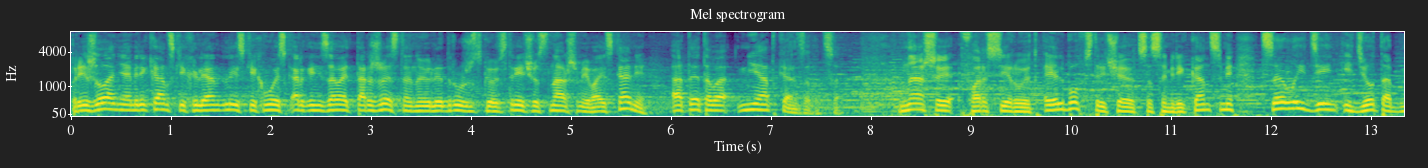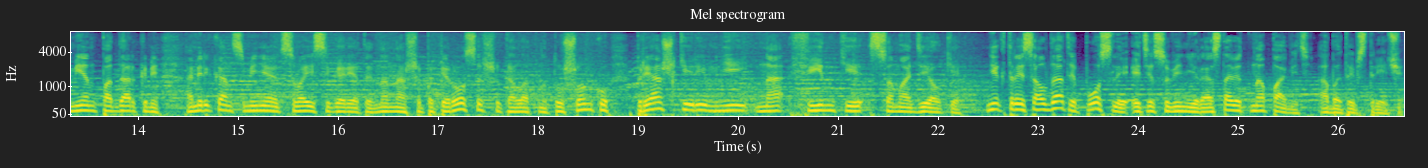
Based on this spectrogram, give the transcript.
При желании американских или английских войск организовать торжественную или дружескую встречу с нашими войсками, от этого не отказываться. Наши форсируют Эльбу, встречаются с американцами. Целый день идет обмен подарками. Американцы меняют свои сигареты на наши папиросы, шоколад на тушенку, пряжки ремней на финки самоделки. Некоторые солдаты после эти сувениры оставят на память об этой встрече.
